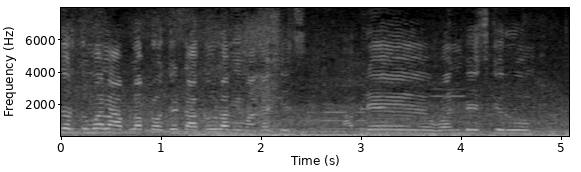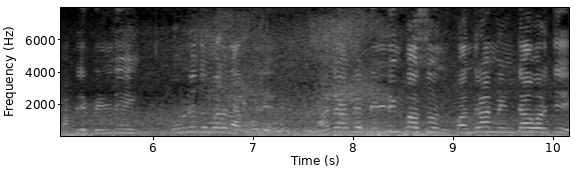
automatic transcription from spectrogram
तर तुम्हाला आपला प्रोजेक्ट दाखवला मी मागाशीच. One B H K room आपली बिल्डिंग पूर्ण तुम्हाला दाखवली. आणि आपल्या बिल्डिंगपासून पंधरा मिनिटावरती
